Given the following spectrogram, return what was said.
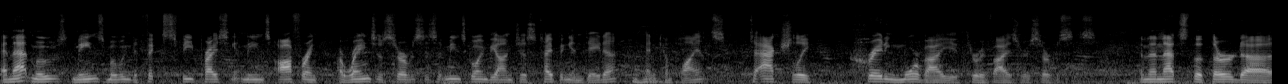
And that moves means moving to fixed fee pricing, it means offering a range of services, it means going beyond just typing in data mm -hmm. and compliance to actually creating more value through advisory services. And then that's the third uh,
